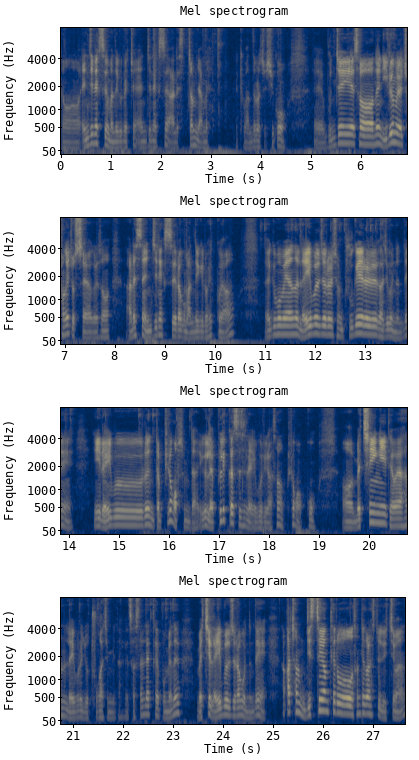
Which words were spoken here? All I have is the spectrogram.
어, nginx 만들기로 했죠. nginx rs.yaml 이렇게 만들어 주시고 예, 문제에서는 이름을 정해줬어요. 그래서 rs nginx라고 만들기로 했고요. 여기 보면은 labels를 지금 두 개를 가지고 있는데 이 레이블은 일단 필요가 없습니다. 이거 replica set 레이블이라서 필요가 없고 어, 매칭이 되어야 하는 레이블은 이 두 가지입니다. 그래서 selector에 보면은 match labels라고 있는데 아까처럼 리스트 형태로 선택을 할 수도 있지만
